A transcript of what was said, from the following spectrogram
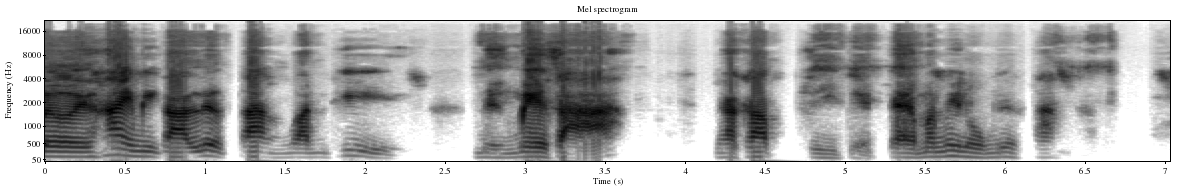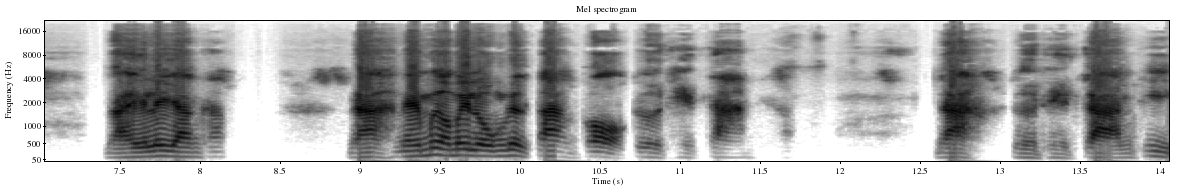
เลยให้มีการเลือกตั้งวันที่หนึ่งเมษานะครับสี่เจ็ดแต่มันไม่ลงเลือกตั้งครับไหนหรือยังครับนะในเมื่อไม่ลงเลือกตั้งก็เกิดเหตุการณ์ครับนะเกิดเหตุการณ์ที่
